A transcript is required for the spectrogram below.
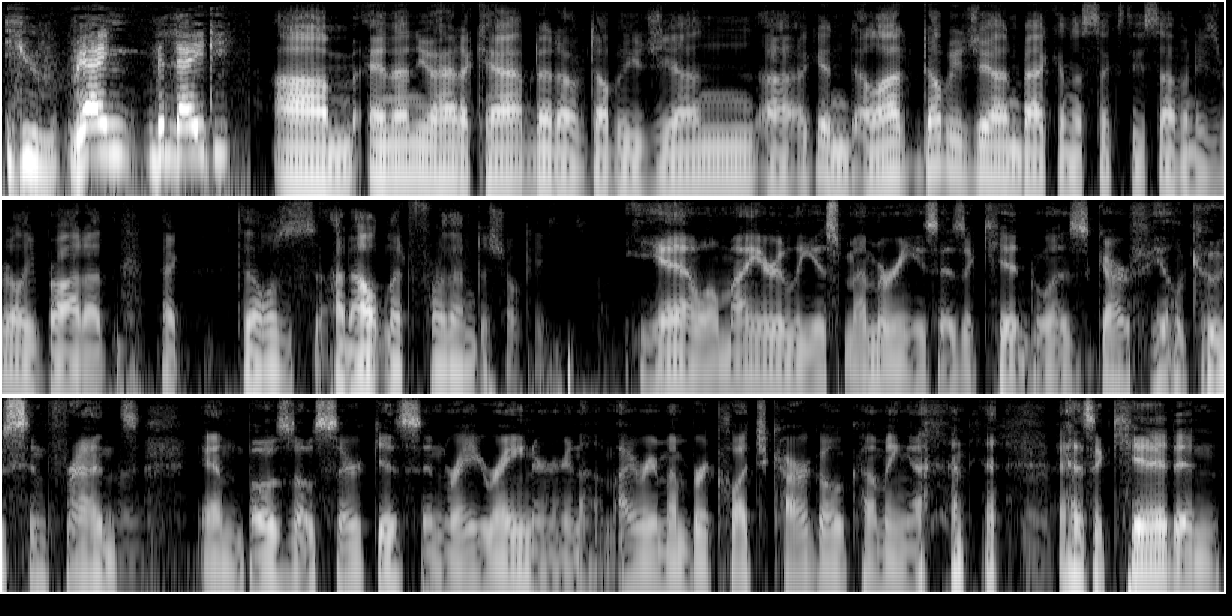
You rang the lady? Um, and then you had a cabinet of WGN. Uh, again, a lot of WGN back in the 60s, 70s really brought a, that, those an outlet for them to showcase this stuff. Yeah, well, my earliest memories as a kid was Garfield Goose and Friends right. and Bozo Circus and Ray Rayner. And um, I remember Clutch Cargo coming on sure. as a kid and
